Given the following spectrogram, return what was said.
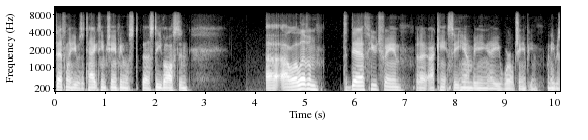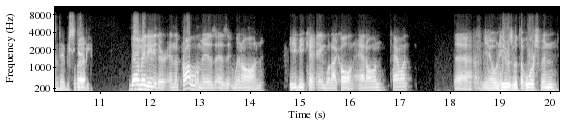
Definitely, he was a tag team champion with uh, Steve Austin. Uh, I love him to death, huge fan, but I, I can't see him being a world champion when he was in WCW. No, me neither. And the problem is, as it went on, he became what I call an add-on talent. Uh, you know, when he was with the Horsemen,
